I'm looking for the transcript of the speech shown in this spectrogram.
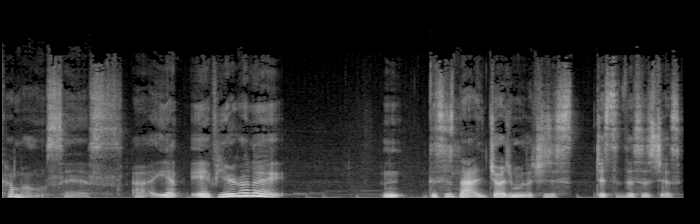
come on sis uh, yeah, if you're gonna this is not judgment it's just just this is just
